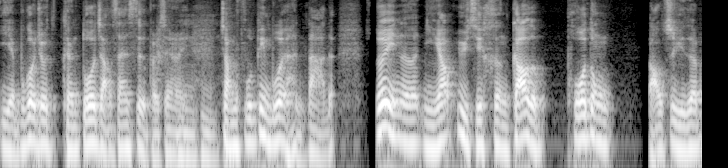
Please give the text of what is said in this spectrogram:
也不过就可能多涨三四个 percent 而已，涨幅并不会很大的。所以呢，你要预期很高的波动，导致于的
